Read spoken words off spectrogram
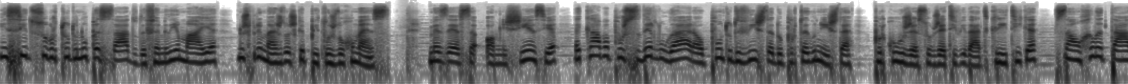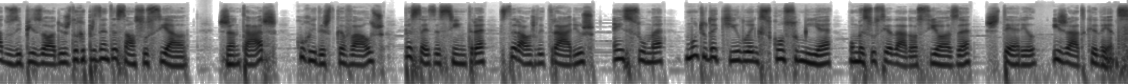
incide sobretudo no passado da família Maia nos primeiros dois capítulos do romance. Mas essa omnisciência acaba por ceder lugar ao ponto de vista do protagonista, por cuja subjetividade crítica são relatados episódios de representação social. Jantares, corridas de cavalos, passeios a Sintra, saraus literários, em suma, muito daquilo em que se consumia uma sociedade ociosa, estéril e já decadente.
